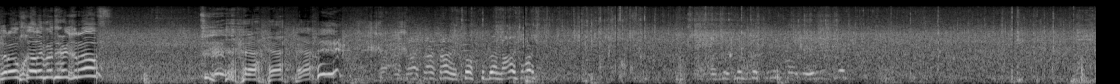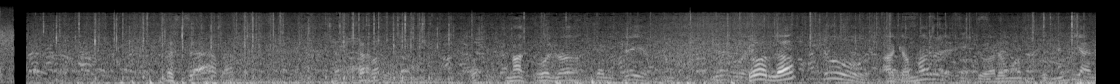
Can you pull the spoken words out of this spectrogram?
غرف خالي فتحي غرف بس ما ولا كان خير شور لا شور كم مرة اجوا على ما يعني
